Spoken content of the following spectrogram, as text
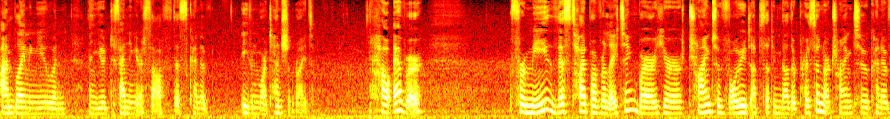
I'm blaming you and, and you defending yourself, this kind of even more tension, right? However, for me, this type of relating where you're trying to avoid upsetting the other person or trying to kind of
